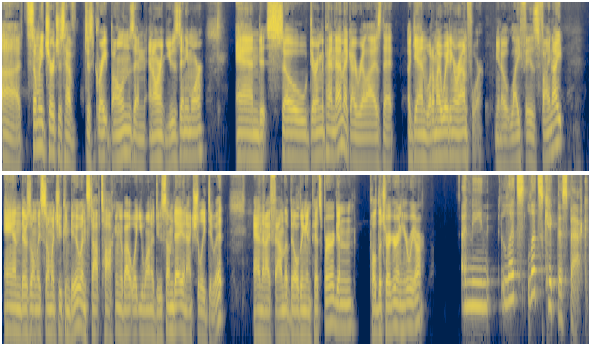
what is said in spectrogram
uh, so many churches have just great bones and and aren't used anymore. And so during the pandemic, I realized that again, what am I waiting around for? You know, life is finite and there's only so much you can do and stop talking about what you want to do someday and actually do it. And then I found the building in Pittsburgh and pulled the trigger and here we are. I mean, let's let's kick this back.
